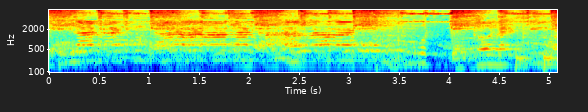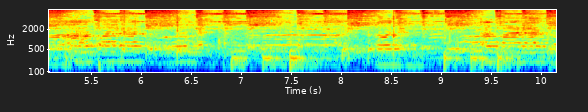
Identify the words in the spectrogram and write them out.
तिलटङ्कानकालाये तो नरसिंहा परतो नरसिंहा परतो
